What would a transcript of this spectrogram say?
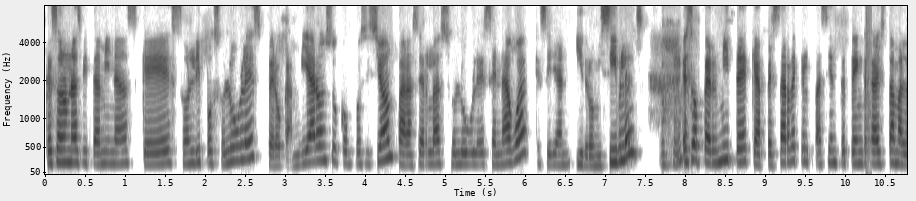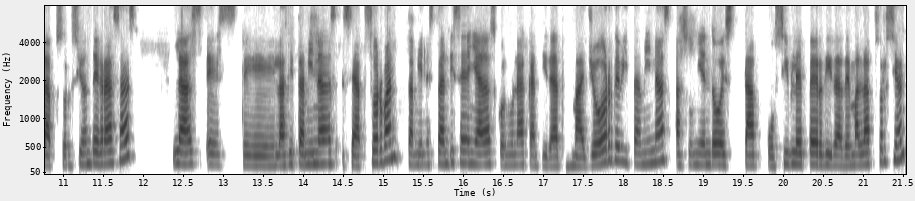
que son unas vitaminas que son liposolubles, pero cambiaron su composición para hacerlas solubles en agua, que serían hidromiscibles. Eso permite que a pesar de que el paciente tenga esta mala absorción de grasas, las, este, las vitaminas se absorban, también están diseñadas con una cantidad mayor de vitaminas, asumiendo esta posible pérdida de mala absorción,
